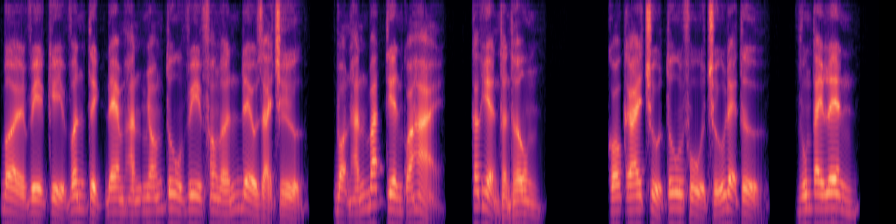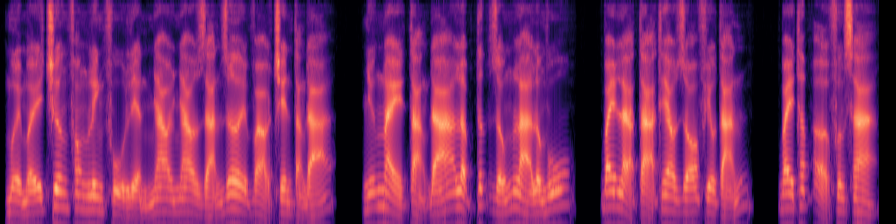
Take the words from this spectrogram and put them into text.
Bởi vì kỷ vân tịch đem hắn nhóm tu vi phong ấn đều giải trừ, bọn hắn bắt tiên quá hải, các hiện thần thông. Có cái chủ tu phủ chú đệ tử, vung tay lên, mười mấy trương phong linh phủ liền nhao nhao dán rơi vào trên tảng đá, những này tảng đá lập tức giống là lông vũ, bay là tả theo gió phiêu tán, bay thấp ở phương xa.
